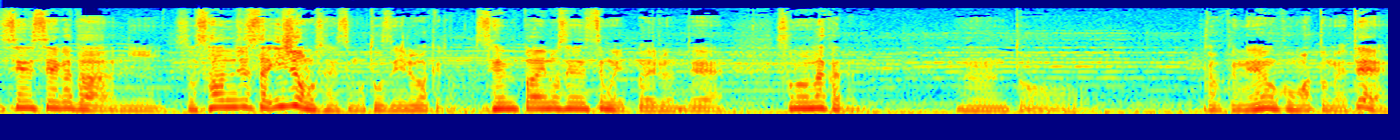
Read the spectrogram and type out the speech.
先生方にその30歳以上の先生も当然いるわけだから先輩の先生もいっぱいいるんでその中でねうんと学年をこうまとめて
